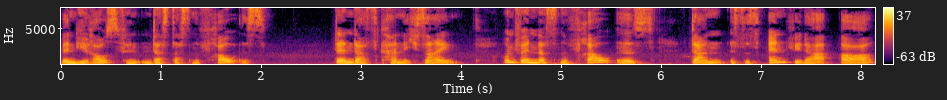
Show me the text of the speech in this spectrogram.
wenn die rausfinden, dass das eine Frau ist. Denn das kann nicht sein. Und wenn das eine Frau ist, dann ist es entweder A,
